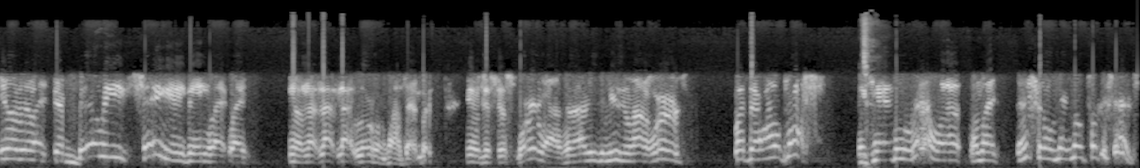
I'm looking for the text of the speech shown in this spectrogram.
you know they're like they're barely saying anything. Like like You know, not not, not lyrical content, but you know, just just word wise. And I'm using a lot of words, but they're all tough. They can't move around. I, I'm like, that shit don't make no fucking sense.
